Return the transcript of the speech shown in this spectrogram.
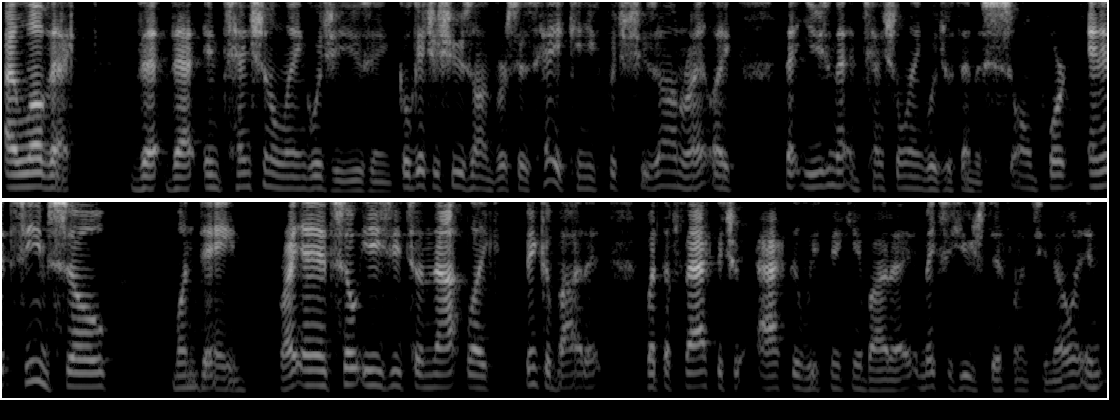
I love that that that intentional language you're using go get your shoes on versus hey can you put your shoes on? right? Like that using that intentional language with them is so important and it seems so mundane right? And it's so easy to not like think about it but the fact that you're actively thinking about it it makes a huge difference you know? And,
